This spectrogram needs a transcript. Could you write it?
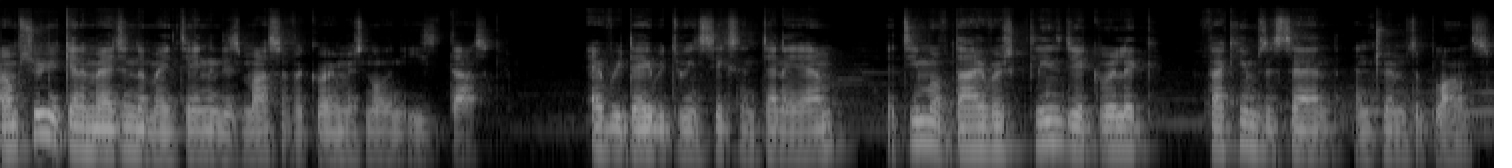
I'm sure you can imagine that maintaining this massive aquarium is not an easy task. Every day between 6 and 10 am, a team of divers cleans the acrylic, vacuums the sand and trims the plants.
